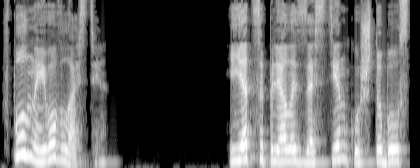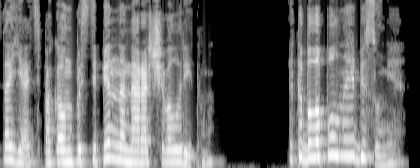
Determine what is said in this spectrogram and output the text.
В полной его власти. И я цеплялась за стенку, чтобы устоять, пока он постепенно наращивал ритм. Это было полное безумие.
